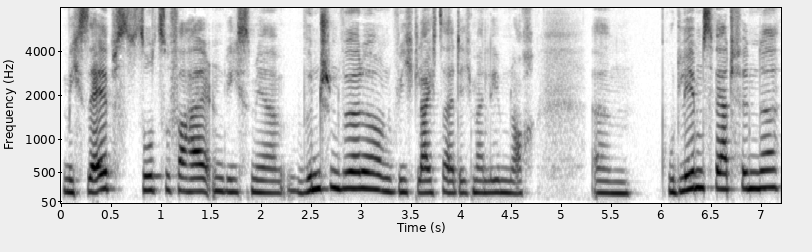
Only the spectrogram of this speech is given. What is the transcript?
mich selbst so zu verhalten, wie ich es mir wünschen würde und wie ich gleichzeitig mein Leben noch ähm, gut lebenswert finde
